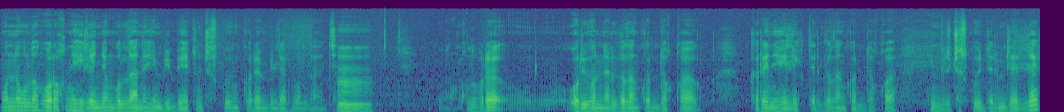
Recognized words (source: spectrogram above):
Онны ула хорох нехиленен булланы хим би көрен билер кырен электер галан көрдөккө, ким бир участковыйдар билерлер,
